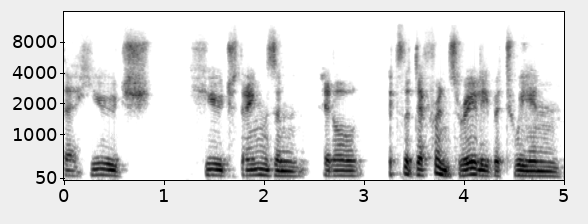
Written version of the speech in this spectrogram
they're huge, huge things, and it'll it's the difference really between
